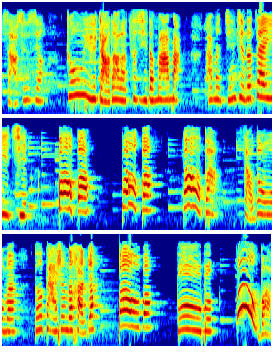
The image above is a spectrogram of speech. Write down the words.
小星星终于找到了自己的妈妈，他们紧紧的在一起，抱抱，抱抱，抱抱！小动物们都大声的喊着：“抱抱，抱抱，抱抱！”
